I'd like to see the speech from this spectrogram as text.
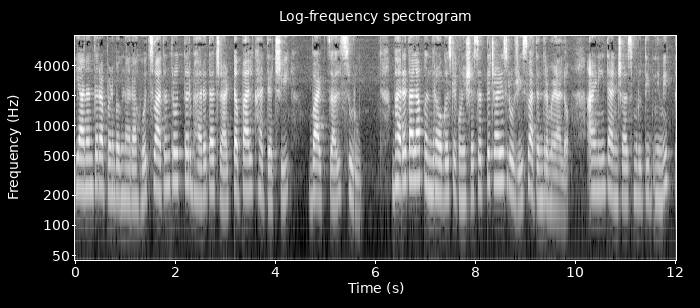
यानंतर आपण बघणार आहोत स्वातंत्र्योत्तर भारताच्या टपाल खात्याची वाटचाल सुरू. भारताला पंधरा ऑगस्ट एकोणीसशे सत्तेचाळीस रोजी स्वातंत्र्य मिळालं आणि त्यांच्या स्मृतीनिमित्त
